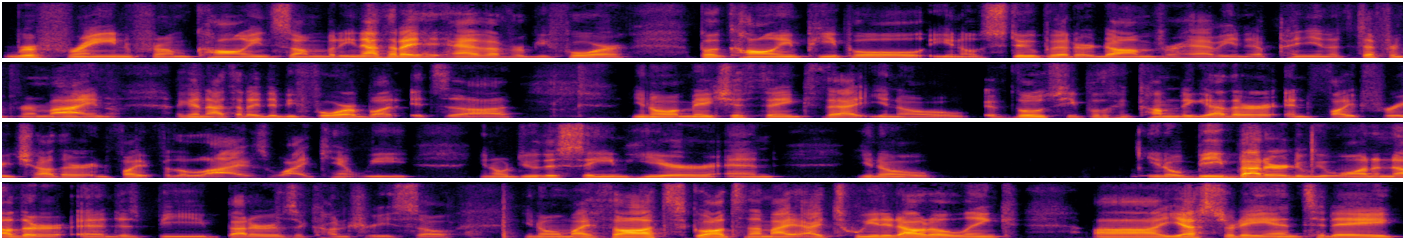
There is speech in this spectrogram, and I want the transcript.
refrain from calling somebody not that i have ever before but calling people you know stupid or dumb for having an opinion that's different from mine. Again not that i did before but it's uh you know it makes you think that you know if those people can come together and fight for each other and fight for the lives why can't we you know do the same here and you know you know be better to one another and just be better as a country. So you know my thoughts go out to them. I, I tweeted out a link uh yesterday and today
